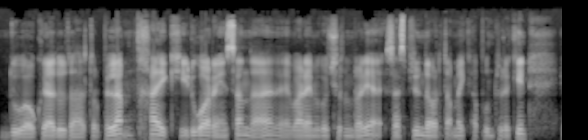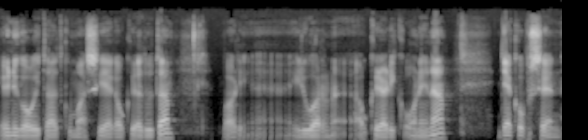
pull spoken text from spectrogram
du aukeratu da tropela. Jaik, irugarren izan da, eh, bare emiko txerrundaria, zazpion da horretan maika punturekin, euniko goita bat komasiak aukeratuta, ba hori, eh, irugarren aukerarik onena. Jakobsen,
